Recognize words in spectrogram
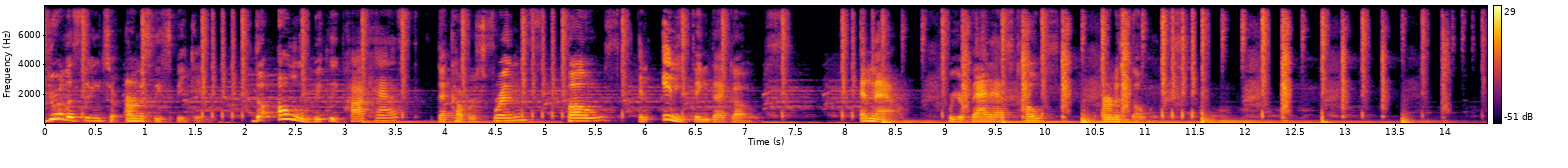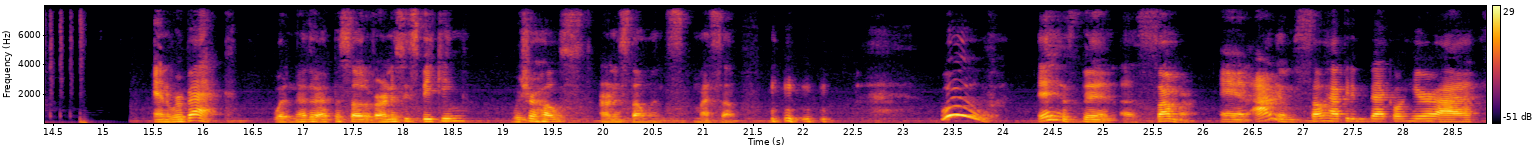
You're listening to Ernestly Speaking, the only weekly podcast that covers friends, foes, and anything that goes. And now, for your badass host, Ernest Owens. And we're back with another episode of Ernestly Speaking with your host, Ernest Owens, myself. Woo! It has been a summer, and I am so happy to be back on here. I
